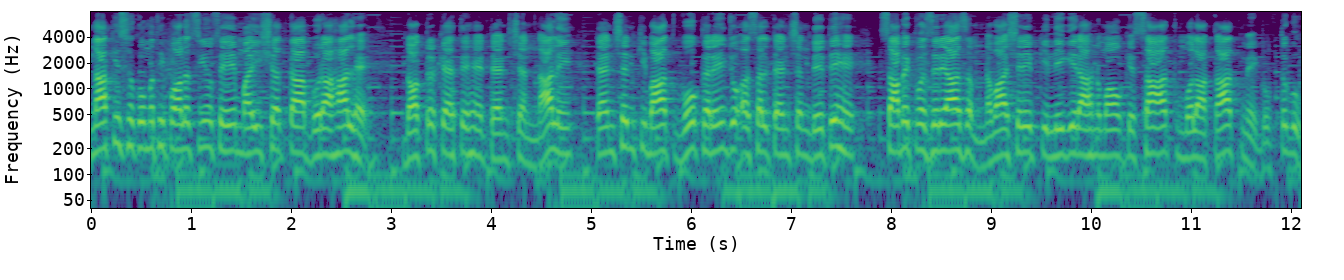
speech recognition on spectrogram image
नाकिस हुकूमती पॉलिसियों से मीशत का बुरा हाल है। डॉक्टर कहते हैं, टेंशन ना लें। टेंशन की बात वो करें जो असल टेंशन देते हैं। सबक वज़ीर आज़म नवाज़ शरीफ की लीगी रहनुमाओं के साथ मुलाकात में गुफ्तगु।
